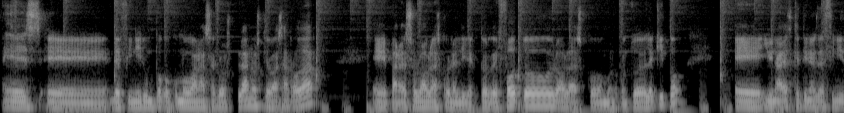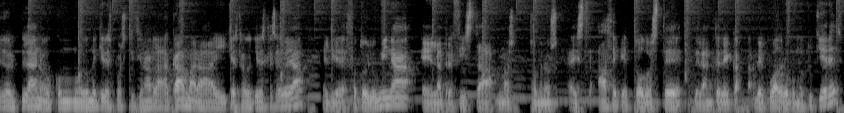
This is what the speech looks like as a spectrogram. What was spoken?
es eh, definir un poco cómo van a ser los planos que vas a rodar. Eh, para eso lo hablas con el director de foto, lo hablas con, bueno, con todo el equipo. Eh, y una vez que tienes definido el plano, cómo, dónde quieres posicionar la cámara y qué es lo que quieres que se vea, el director de foto ilumina, el atrecista más o menos hace que todo esté delante de, de cuadro como tú quieres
